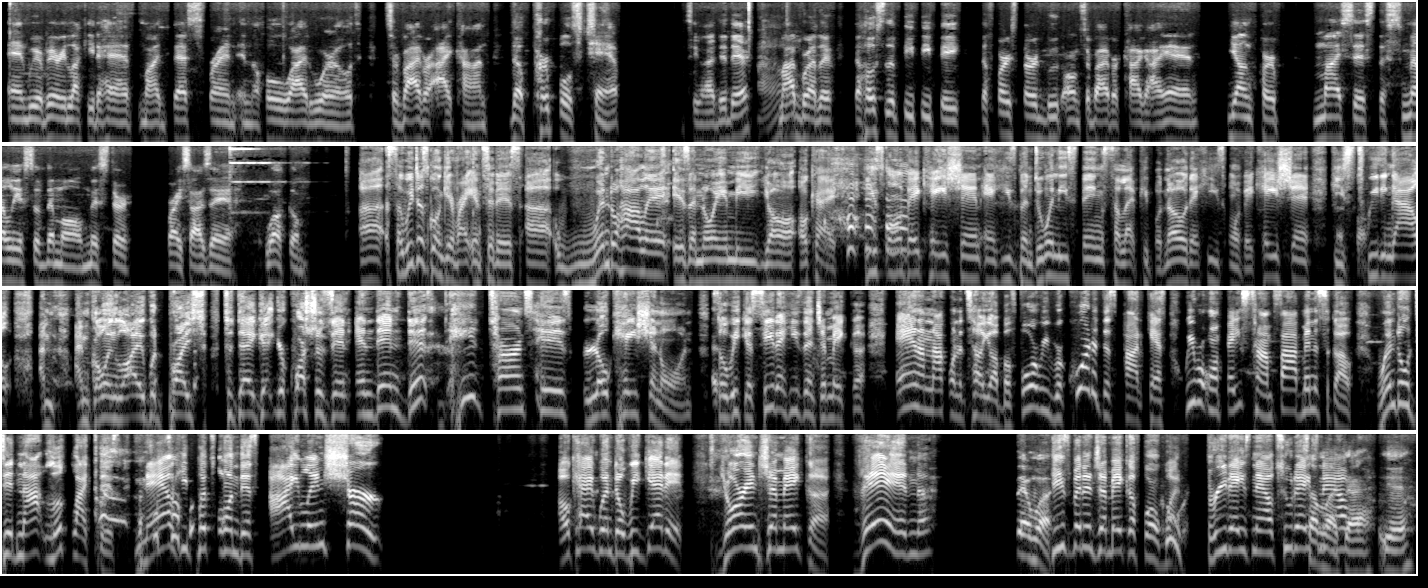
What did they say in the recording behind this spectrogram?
And we are very lucky to have my best friend in the whole wide world, Survivor icon, the Purple's Champ. See what I did there? Oh. My brother, the host of the PPP, the first third boot on Survivor Cagayan, Young Perp, my sis, the smelliest of them all, Mr. Bryce Isaiah. Welcome. Uh, so we just gonna get right into this. Uh, Wendell Holland is annoying me, y'all. Okay, he's on vacation and he's been doing these things to let people know that he's on vacation. He's tweeting out, "I'm I'm going live with Bryce today. Get your questions in." And then this, he turns his location on so we can see that he's in Jamaica. And I'm not going to tell y'all before we recorded this podcast, we were on Facetime five minutes ago. Wendell did not look like this. Now he puts on this island shirt Okay, Wendell, we get it. You're in Jamaica. Then, then what? He's been in Jamaica for what? Three days now? Two days Something now? like that. Yeah.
